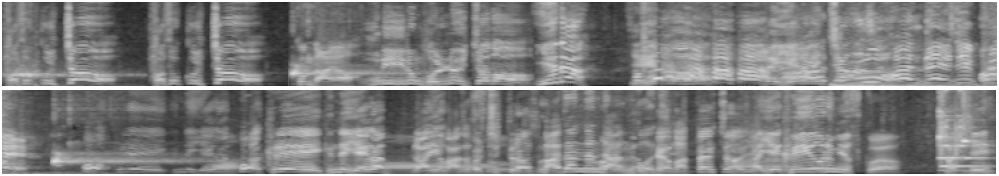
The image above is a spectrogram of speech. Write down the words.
다섯 글자. 다섯 글자. 그럼 나야. 우리 이름 걸려 있잖아. 얘다. 얘다. 내가 얘라 했잖아. 무한대 집회. 아 그래. 근데 얘가 liar 맞았어. 벌칙들 하세요. 맞았는데 안 거지. 내가 맞다 했잖아. 아 얘 그의 얼음이었을 거야. 맞지?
